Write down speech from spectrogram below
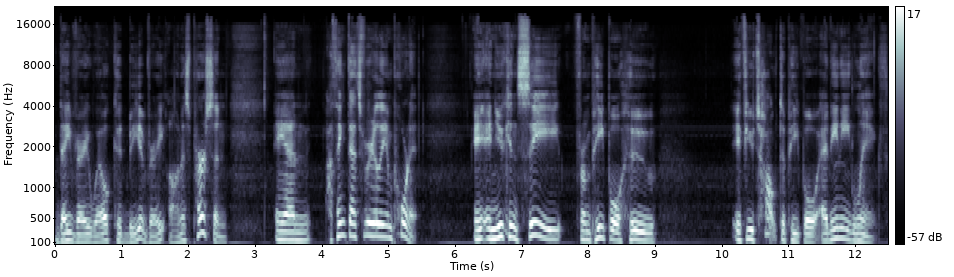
they very well could be a very honest person. And I think that's really important. And, and you can see from people who, if you talk to people at any length,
